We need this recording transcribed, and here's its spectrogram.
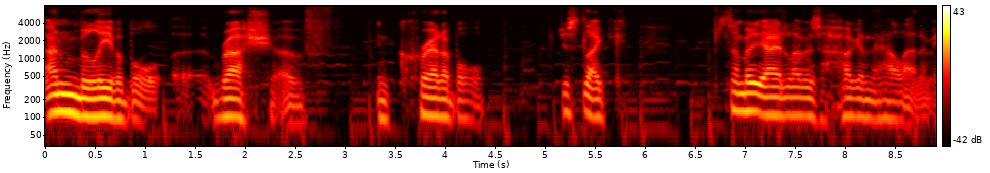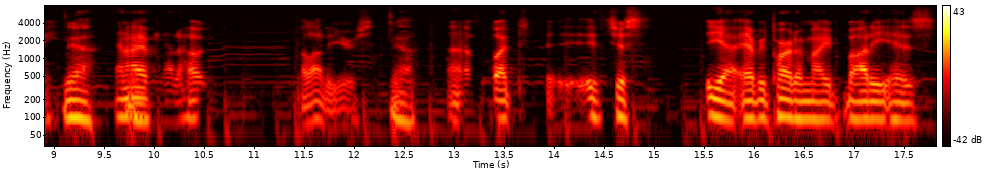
unbelievable uh, rush of incredible, just like somebody I love is hugging the hell out of me, yeah, and I haven't had a hug in a lot of years. yeah, Uh, but it's just, yeah, every part of my body has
